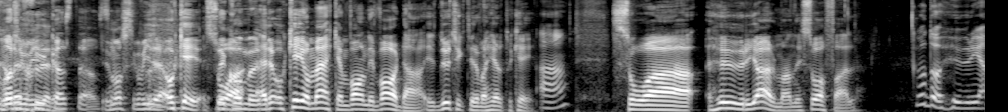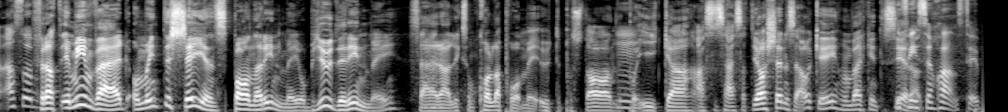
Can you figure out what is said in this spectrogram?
vi måste gå vidare alltså. Vi måste gå vidare, okej Det så, kommer. är det okej att mäka en vanlig vardag? Du tyckte det var helt okej Ja. Så, uh, hur gör man i så fall? Vadå hur jag, alltså För att i min värld, om inte tjejen spanar in mig och bjuder in mig så här, liksom kolla på mig ute på stan, Mm. på Ica, alltså så, här, så att jag känner så här: okej hon verkar Det intresserad finns en chans typ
